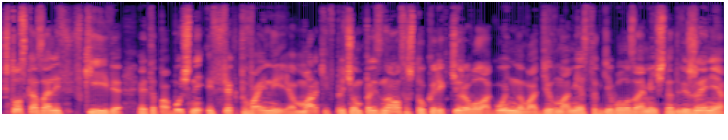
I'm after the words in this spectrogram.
Что сказали в Киеве? Это побочный эффект войны. Маркив причем признался, что корректировал огонь, наводил на место, где было замечено движение.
